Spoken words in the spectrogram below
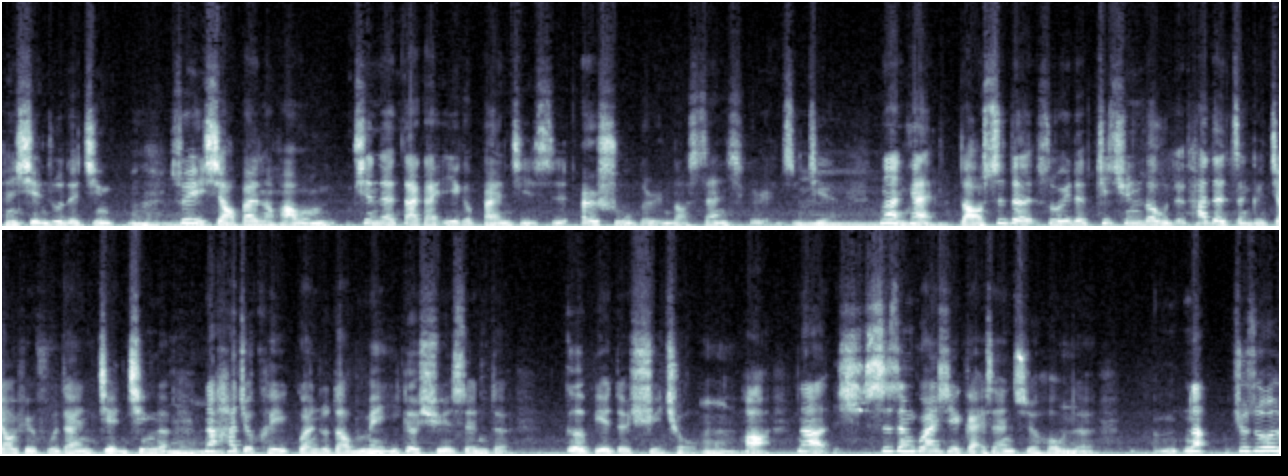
很显著的进步，所以小班的话，我们现在大概一个班级是二十五个人到三十个人之间。那你看老师的所谓的 teaching load，他的整个教学负担减轻了，那他就可以关注到每一个学生的个别的需求。嗯，哈，那师生关系改善之后呢？那就说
